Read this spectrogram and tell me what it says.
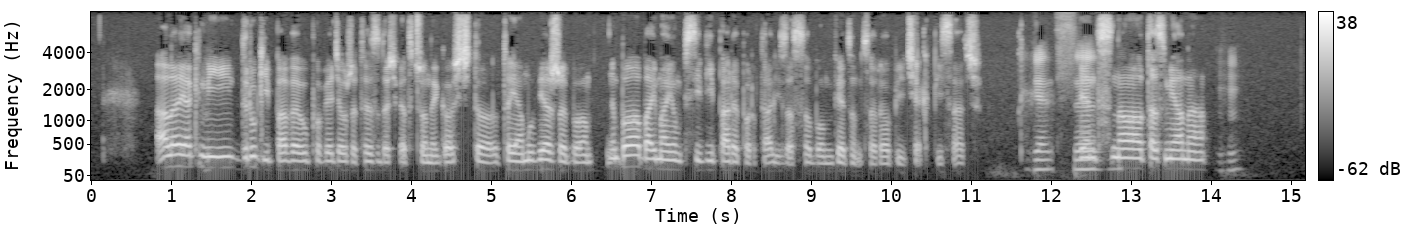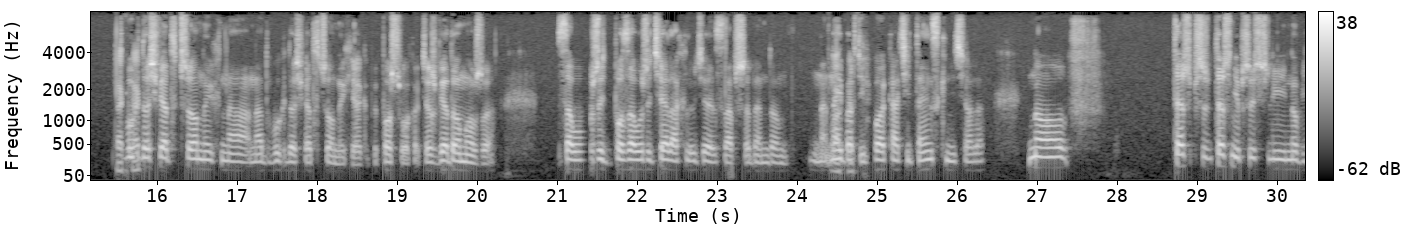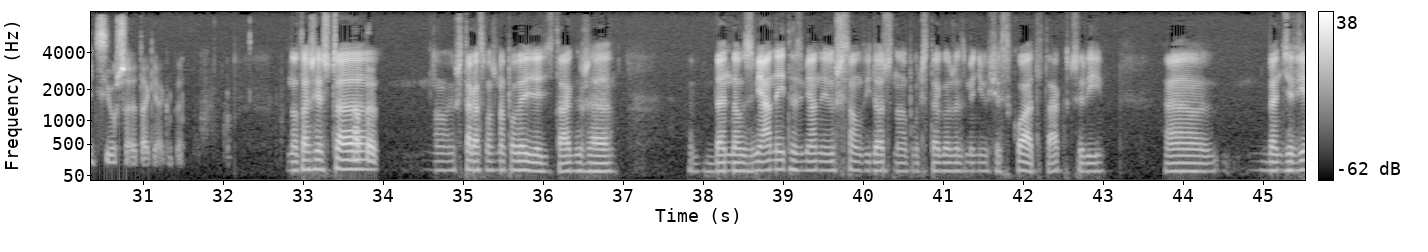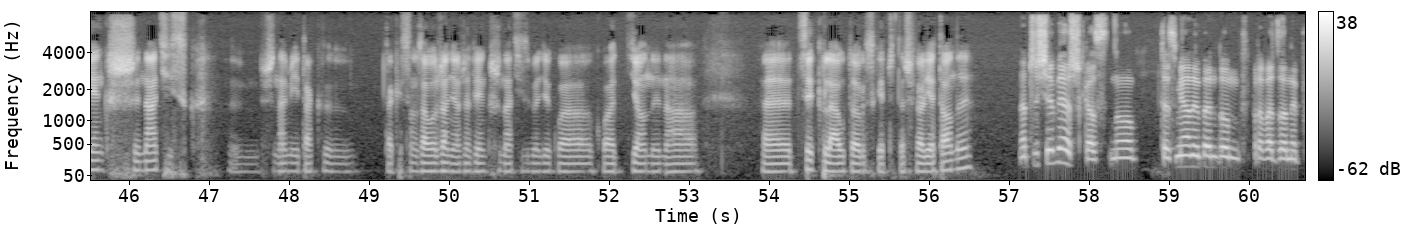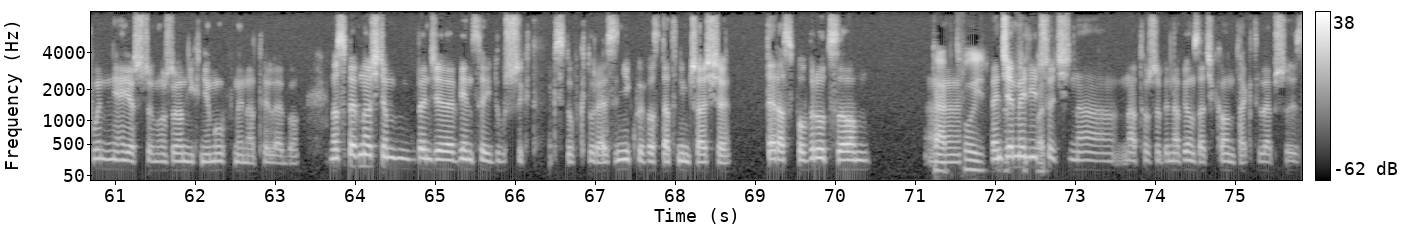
ale jak mi drugi Paweł powiedział, że to jest doświadczony gość, to, to ja mu wierzę, bo, bo obaj mają w CV parę portali za sobą, wiedzą co robić, jak pisać. Więc, e, Więc no ta zmiana mhm. tak, dwóch tak. doświadczonych na, na dwóch doświadczonych jakby poszło, chociaż wiadomo, że założy, po założycielach ludzie zawsze będą na, najbardziej płakać i tęsknić, ale no też, przy, też nie przyszli nowicjusze, tak jakby. No też jeszcze, no już teraz można powiedzieć, tak, że będą zmiany i te zmiany już są widoczne oprócz tego, że zmienił się skład, tak, czyli e, będzie większy nacisk, przynajmniej tak, takie są założenia, że większy nacisk będzie kładziony na e, cykle autorskie czy też felietony, znaczy się wiesz, Kas, no te zmiany będą wprowadzane płynnie, jeszcze może o nich nie mówmy na tyle, bo no z pewnością będzie więcej dłuższych tekstów, które znikły w ostatnim czasie. Teraz powrócą. Tak, e, twój. Będziemy liczyć na, na to, żeby nawiązać kontakt lepszy z,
